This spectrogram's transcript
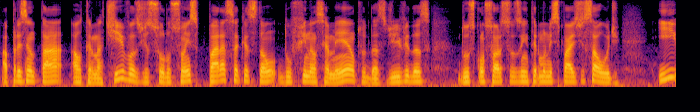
apresentar alternativas de soluções para essa questão do financiamento das dívidas dos consórcios intermunicipais de saúde. E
